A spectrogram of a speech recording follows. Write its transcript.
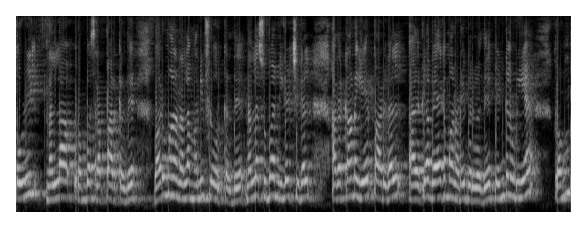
தொழில் நல்லா ரொம்ப சிறப்பாக இருக்கிறது. வருமானம் நல்லா மணி ஃப்ளோ இருக்கிறது. நல்ல சுப நிகழ்ச்சிகள் அதற்கான ஏற்பாடுகள் அதுக்கெல்லாம் வேகமாக நடைபெறுவது. பெண்களுடைய ரொம்ப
